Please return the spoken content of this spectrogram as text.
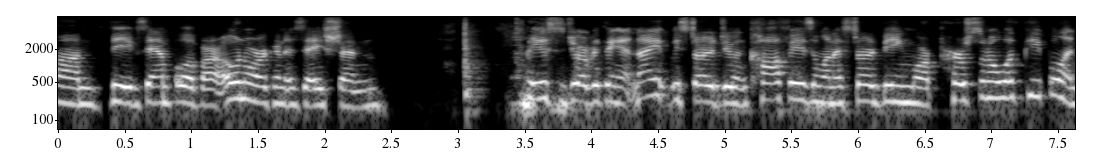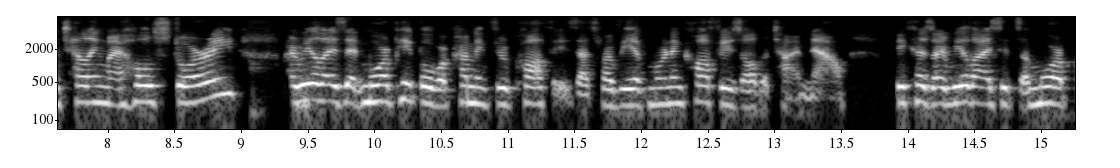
um, the example of our own organization I used to do everything at night. We started doing coffees, and when I started being more personal with people and telling my whole story, I realized that more people were coming through coffees. That's why we have morning coffees all the time now, because I realized it's a more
